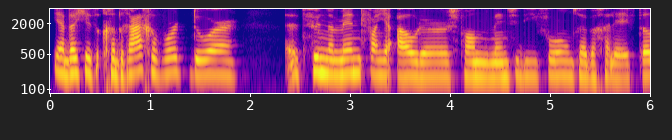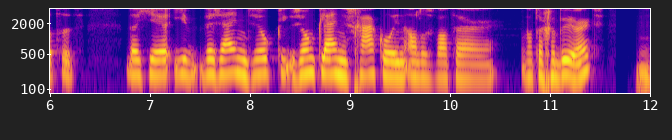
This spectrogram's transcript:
ja, dat je gedragen wordt door het fundament van je ouders, van de mensen die voor ons hebben geleefd. Dat, het, dat je, je, we zijn zo'n zo kleine schakel in alles wat er, wat er gebeurt. Hm.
